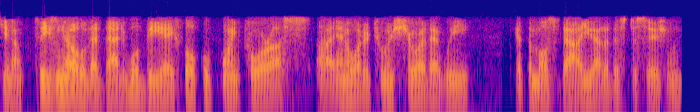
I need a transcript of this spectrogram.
you know, please know that that will be a focal point for us, uh, in order to ensure that we get the most value out of this decision.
